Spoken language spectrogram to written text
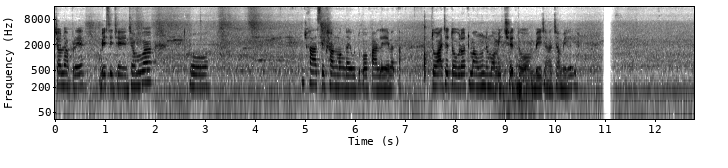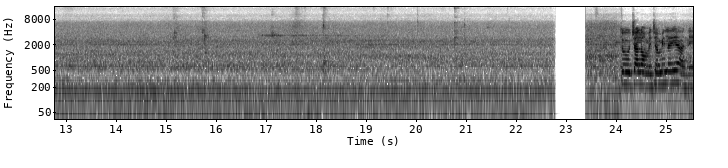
ચાલો આપણે બેસી જઈએ જમવા. તો હા, શ્રીખંડ મંગાવ્યું હતું પપ્પા લઈ આવ્યા હતા. તો આજે તો વ્રતમાં હું ને મમ્મી જ છે. તો બે જણા જમી લઈએ. ચાલો અમે જમી લઈએ અને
